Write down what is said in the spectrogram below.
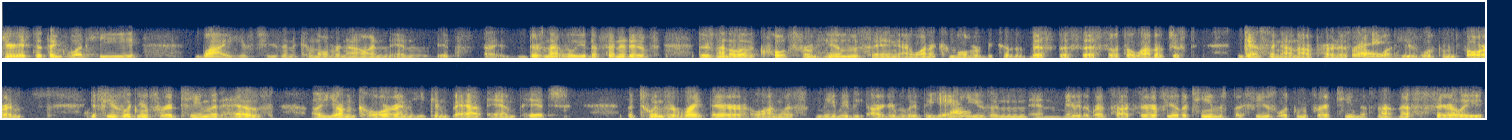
curious to think what he why he's choosing to come over now and and it's uh, there's not really a definitive there's not a lot of quotes from him saying I want to come over because of this this this so it's a lot of just guessing on our part as right. to what he's looking for and if he's looking for a team that has a young core and he can bat and pitch the Twins are right there along with maybe the arguably the Yankees yeah. and and maybe the Red Sox there are a few other teams but if he's looking for a team that's not necessarily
